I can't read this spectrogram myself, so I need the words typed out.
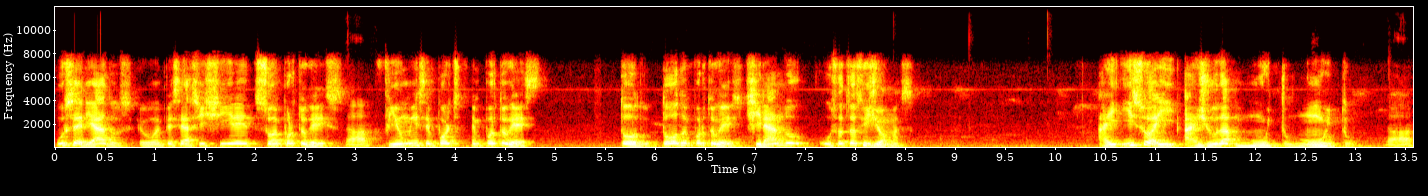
Os seriados eu comecei a assistir só em português. Uhum. Filmes em, port em português. Todo, todo em português, tirando os outros idiomas. Aí, isso aí ajuda muito, muito. Uhum.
